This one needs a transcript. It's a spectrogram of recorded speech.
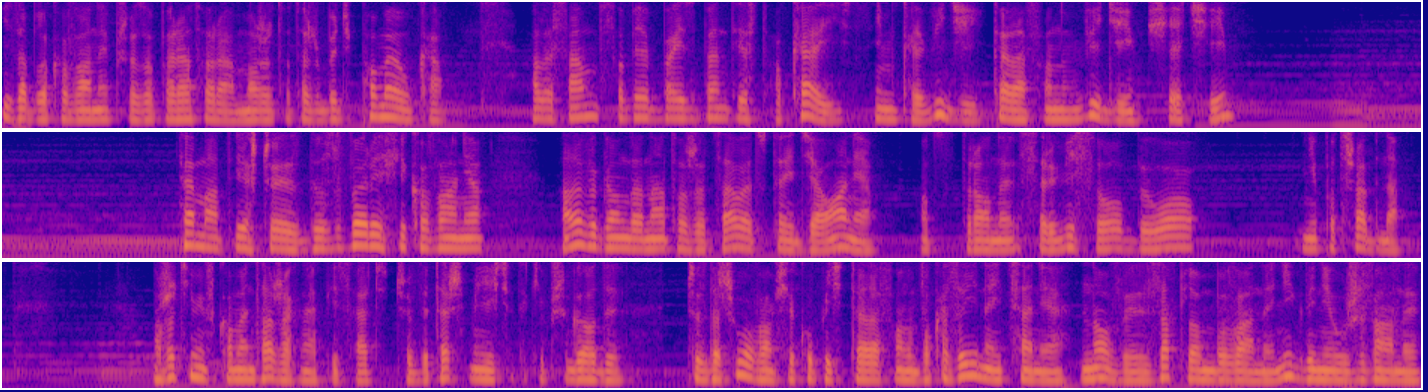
i zablokowany przez operatora. Może to też być pomyłka, ale sam w sobie baseband jest ok, simkę widzi, telefon widzi sieci. Temat jeszcze jest do zweryfikowania, ale wygląda na to, że całe tutaj działanie od strony serwisu było niepotrzebne. Możecie mi w komentarzach napisać, czy wy też mieliście takie przygody, czy zdarzyło wam się kupić telefon w okazyjnej cenie, nowy, zaplombowany, nigdy nie używany,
